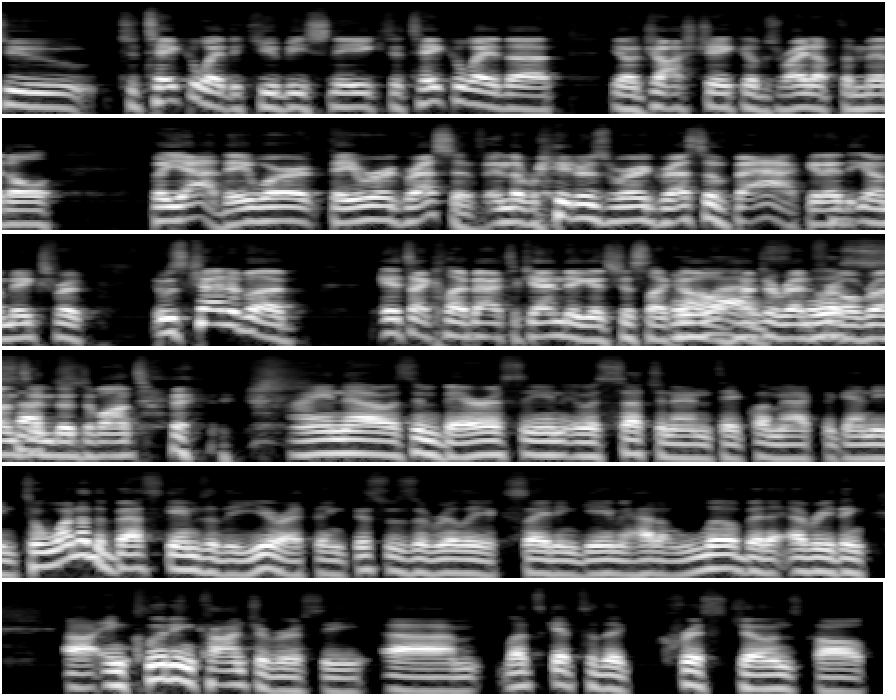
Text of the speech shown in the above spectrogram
to to take away the QB sneak, to take away the you know Josh Jacobs right up the middle. But yeah, they were they were aggressive, and the Raiders were aggressive back, and it you know makes for it was kind of a anticlimactic ending. It's just like, it oh, was. Hunter Renfrow runs such, into Davante. I know it's embarrassing. It was such an anticlimactic ending to one of the best games of the year. I think this was a really exciting game. It had a little bit of everything, uh, including controversy. Um, let's get to the Chris Jones call.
